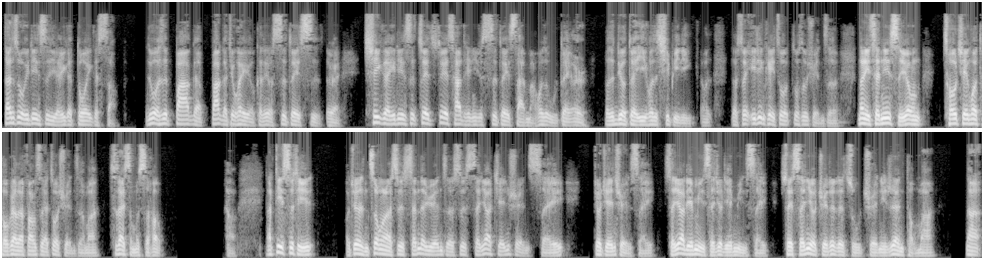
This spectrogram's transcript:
单数一定是有一个多一个少。如果是八个，八个就会有可能有四对四，对不对？七个一定是最最差的条件就四对三嘛，或者五对二。或者六对一，或者七比零，呃，所以一定可以做做出选择。那你曾经使用抽签或投票的方式来做选择吗？是在什么时候？好，那第四题我觉得很重要的是，神的原则是神要拣选谁就拣选谁，神要怜悯谁就怜悯谁，所以神有绝对的主权，你认同吗？那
